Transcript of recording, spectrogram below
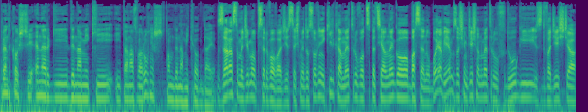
prędkości, energii, dynamiki i ta nazwa również tą dynamikę oddaje. Zaraz to będziemy obserwować. Jesteśmy dosłownie kilka metrów od specjalnego basenu, bo ja wiem, z 80 metrów długi, z 20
